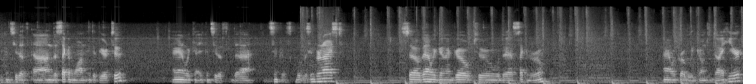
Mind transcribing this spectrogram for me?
You can see that uh, on the second one it appeared too, and we can you can see that the smoothly synchronized. So then we're gonna go to the second room, and we're probably going to die here.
